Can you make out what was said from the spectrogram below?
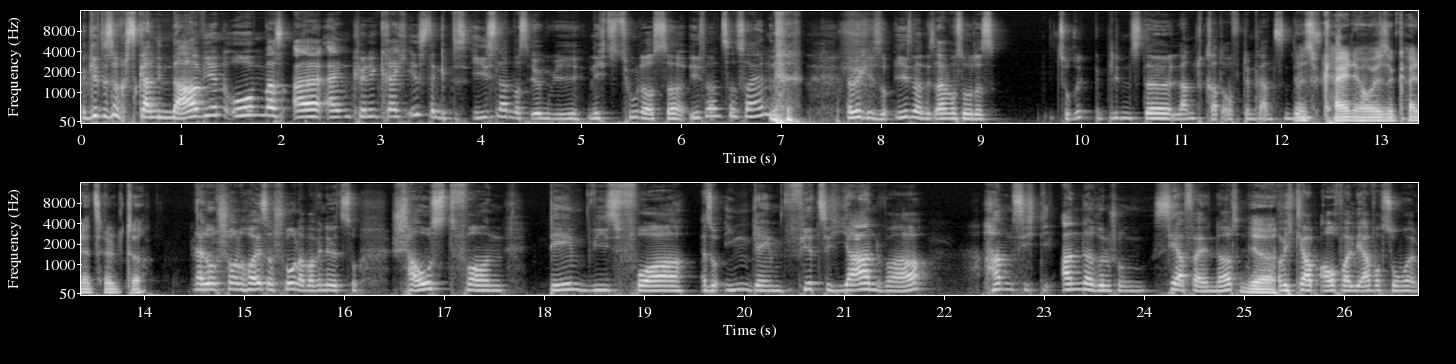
Dann gibt es noch Skandinavien oben, was äh, ein Königreich ist. Dann gibt es Island, was irgendwie nichts tut, außer Island zu sein. ja, wirklich so. Island ist einfach so das zurückgebliebenste Land gerade auf dem ganzen Ding. Also keine Häuser, keine Zelte. Na doch, schon Häuser schon, aber wenn du jetzt so schaust von dem, wie es vor, also in-game 40 Jahren war, haben sich die anderen schon sehr verändert. Ja, Aber ich glaube auch, weil die einfach so mal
